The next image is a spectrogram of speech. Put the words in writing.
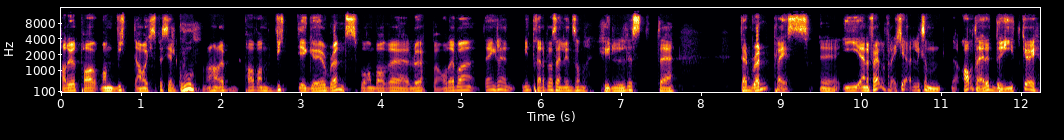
hadde jo et par vanvittige, han var ikke spesielt god, men han hadde et par vanvittige gøye runs hvor han bare løper. Og det var det egentlig min tredjeplass en liten sånn hyllest til, til runplays eh, i NFL. For det er ikke, liksom, av og til er det dritgøy,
